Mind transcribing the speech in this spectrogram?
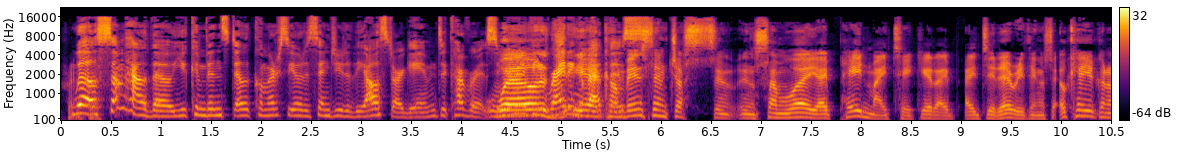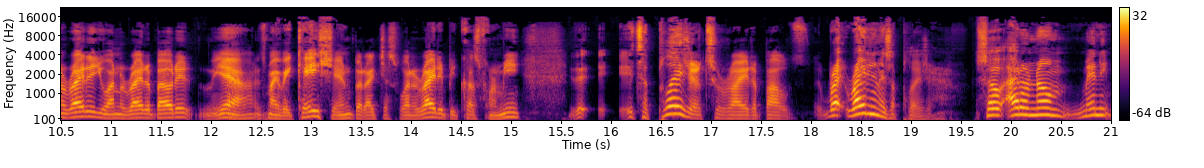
friends. Well, somehow though, you convinced El Comercio to send you to the All Star game to cover it. So you're going to be writing yeah, about convinced this. them just in, in some way. I paid my ticket. I, I did everything. I said, okay, you're gonna write it. You want to write about it? Yeah, it's my vacation, but I just want to write it because for me, it's a pleasure to write about. Writing is a pleasure. So I don't know many.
